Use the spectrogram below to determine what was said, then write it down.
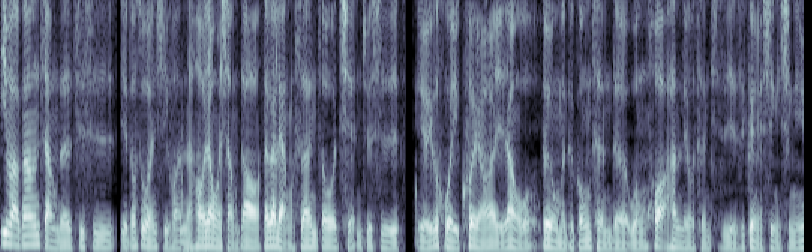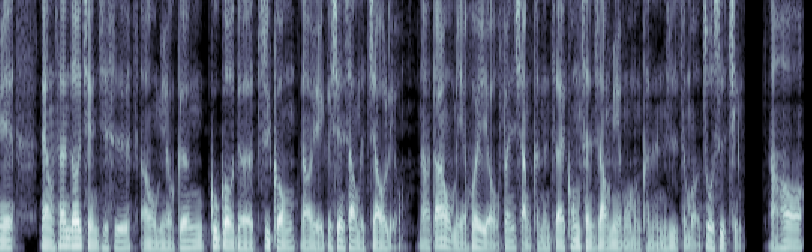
伊娃刚刚讲的其实也都是我很喜欢，然后让我想到大概两三周前，就是有一个回馈，然后也让我对我们的工程的文化和流程其实也是更有信心，因为两三周前其实呃我们有跟 Google 的志工，然后有一个线上的交流，那当然我们也会有分享，可能在工程上面我们可能是怎么做事情。然后，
